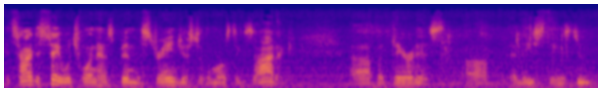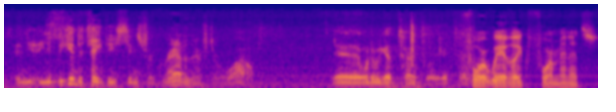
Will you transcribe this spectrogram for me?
it's hard to say which one has been the strangest or the most exotic. Uh, but there it is. Uh, and these things do, and you, you, begin to take these things for granted after a while. Yeah, what do we got time for? Got time four. We have like four minutes.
